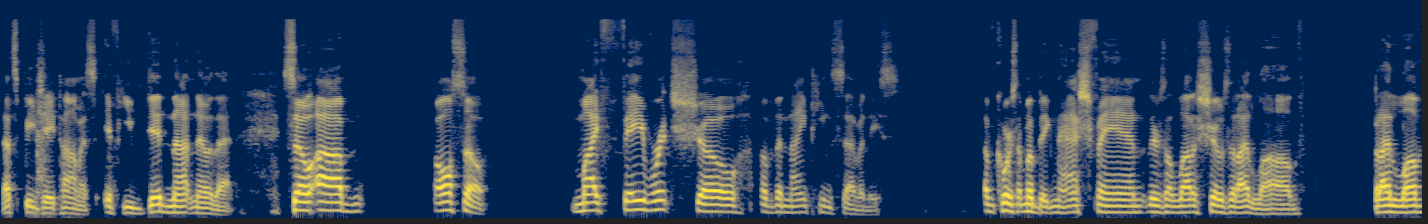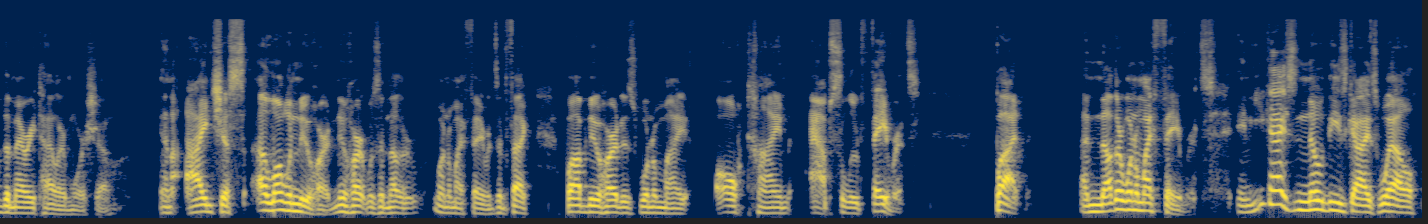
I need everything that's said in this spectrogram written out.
That's BJ Thomas. If you did not know that. So um also my favorite show of the 1970s. Of course, I'm a big MASH fan. There's a lot of shows that I love, but I love the Mary Tyler Moore show. And I just, along with Newhart, Newhart was another one of my favorites. In fact, Bob Newhart is one of my all time absolute favorites. But another one of my favorites, and you guys know these guys well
